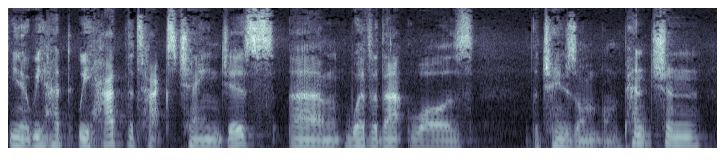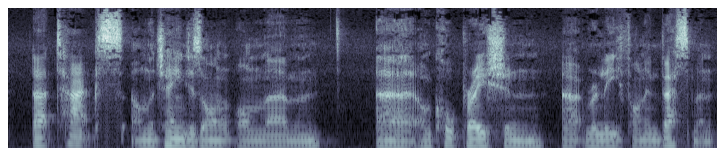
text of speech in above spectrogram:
You know, we had we had the tax changes, um, whether that was the changes on, on pension uh, tax, on the changes on on um, uh, on corporation uh, relief on investment.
